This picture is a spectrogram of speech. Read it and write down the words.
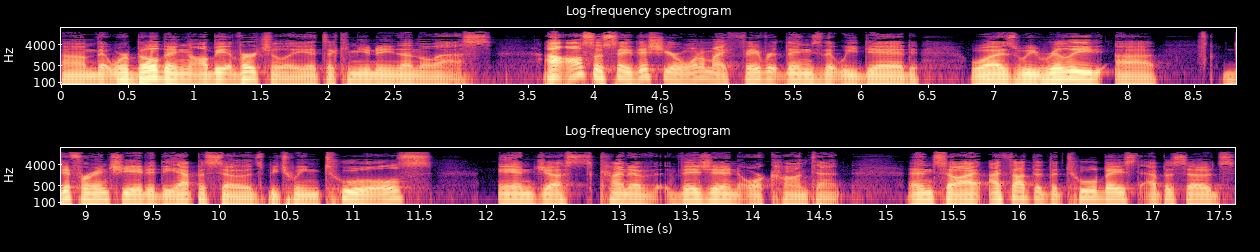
um, that we're building, albeit virtually. It's a community nonetheless. I'll also say this year, one of my favorite things that we did was we really uh, differentiated the episodes between tools and just kind of vision or content. And so I, I thought that the tool based episodes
